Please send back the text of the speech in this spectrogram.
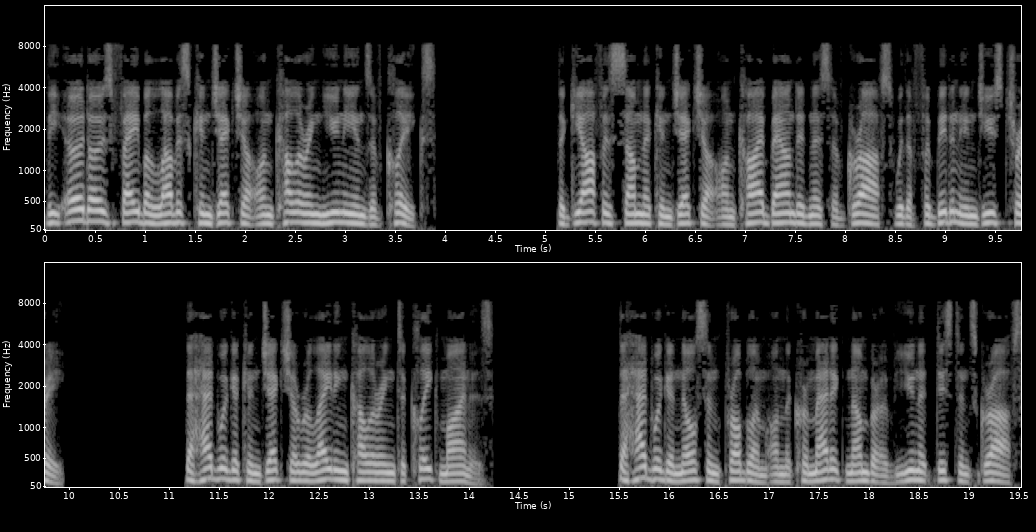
The Erdos-Faber-Lovász conjecture on coloring unions of cliques the Gyárfás-Sumner conjecture on chi-boundedness of graphs with a forbidden induced tree. The Hadwiger conjecture relating coloring to clique minors. The Hadwiger-Nelson problem on the chromatic number of unit distance graphs.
